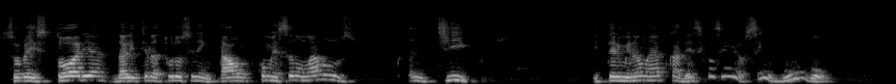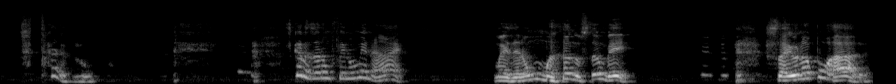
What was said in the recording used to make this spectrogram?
sobre a história da literatura ocidental, começando lá nos antigos e terminando na época desse. Fala assim, meu, sem Google, você tá louco. Os caras eram fenomenais mas eram humanos também. Saiu na porrada.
